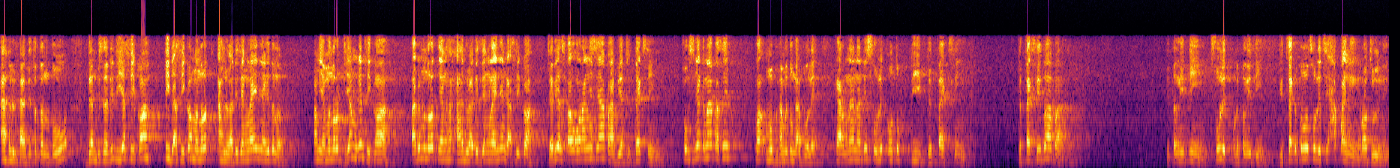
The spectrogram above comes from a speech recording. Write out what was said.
Ahlul hadis tertentu dan bisa jadi dia thiqah tidak thiqah menurut ahlul hadis yang lainnya gitu loh. Paham ya? Menurut dia mungkin thiqah, tapi menurut yang ahlul hadis yang lainnya enggak thiqah. Jadi harus tahu orangnya siapa biar deteksi. Fungsinya kenapa sih kok mubham itu enggak boleh? Karena nanti sulit untuk dideteksi. Deteksi itu apa? Diteliti, sulit untuk diteliti. Dicek itu sulit siapa ini rajul ini?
